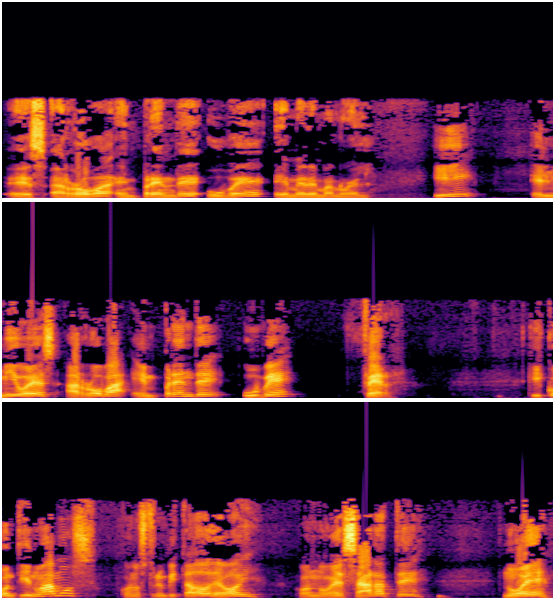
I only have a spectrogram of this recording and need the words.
Es arroba emprende VM de Manuel. Y el mío es arroba emprende v fer. Y continuamos con nuestro invitado de hoy, con Noé Zárate. Noé,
